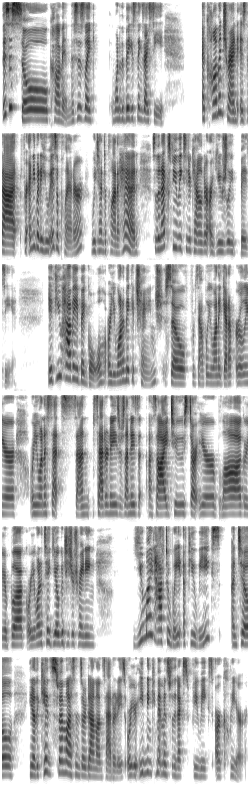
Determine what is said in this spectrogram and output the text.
This is so common. This is like one of the biggest things I see. A common trend is that for anybody who is a planner, we tend to plan ahead. So the next few weeks in your calendar are usually busy. If you have a big goal or you want to make a change, so for example, you want to get up earlier or you want to set sun- Saturdays or Sundays aside to start your blog or your book or you want to take yoga teacher training, you might have to wait a few weeks until, you know, the kids' swim lessons are done on Saturdays or your evening commitments for the next few weeks are clear.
